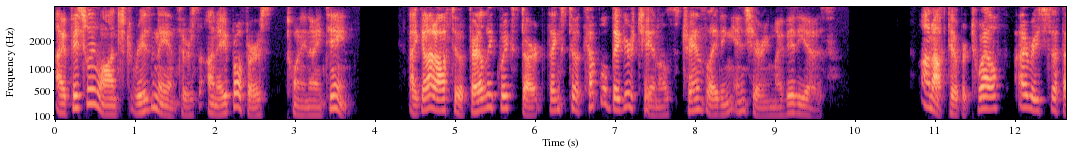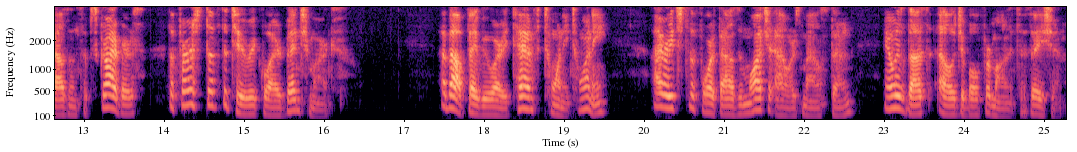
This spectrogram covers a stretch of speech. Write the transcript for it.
I officially launched Reasoned Answers on April 1st, 2019. I got off to a fairly quick start thanks to a couple bigger channels translating and sharing my videos. On October 12th, I reached thousand subscribers, the first of the two required benchmarks. About February 10th, 2020, I reached the 4,000 watch hours milestone and was thus eligible for monetization.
